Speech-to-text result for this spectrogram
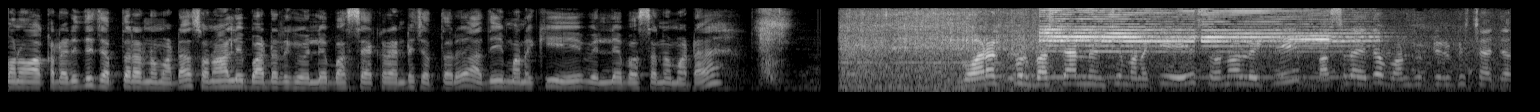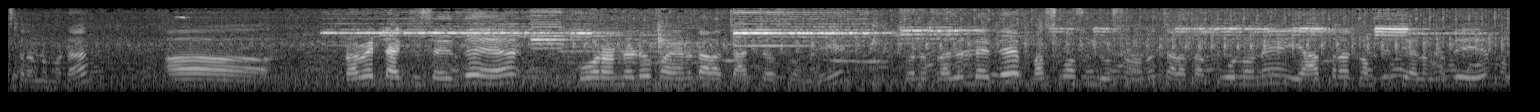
మనం అక్కడ అడిగితే చెప్తారన్నమాట. సొనాలి బార్డర్కి వెళ్ళే బస్సు ఎక్కడంటే చెప్తారు. అది మనకి వెళ్ళే బస్సు అన్నమాట. గోరఖ్పూర్ బస్ స్టాండ్ నుంచి మనకి సోనోలికి బస్సులో అయితే వన్ ఫిఫ్టీ రూపీస్ ఛార్జ్ చేస్తారనమాట ప్రైవేట్ ట్యాక్సీస్ అయితే ఫోర్ హండ్రెడ్ ఫైవ్ హండ్రెడ్ అలా ఛార్జ్ చేస్తున్నాయి. కొన్ని ప్రజెంట్ అయితే బస్ కోసం చూస్తున్నాను చాలా తక్కువలోనే యాత్ర కంప్లీట్ చేయాలన్నది మన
